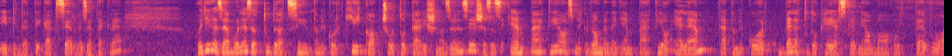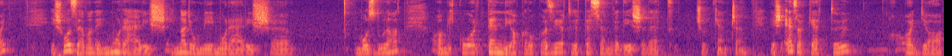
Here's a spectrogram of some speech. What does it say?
építették át szervezetekre, hogy igazából ez a tudatszint, amikor kikapcsol totálisan az önzés, ez az empátia, azt mondják, hogy van benne egy empátia elem, tehát amikor bele tudok helyezkedni abban, hogy te vagy, és hozzá van egy morális, egy nagyon mély morális mozdulat, amikor tenni akarok azért, hogy a te szenvedésedet csökkentsem. És ez a kettő adja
